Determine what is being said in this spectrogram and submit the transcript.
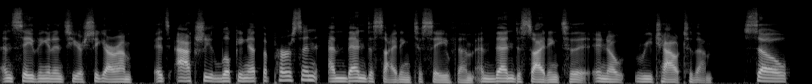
and saving it into your CRM. It's actually looking at the person and then deciding to save them and then deciding to, you know, reach out to them. So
